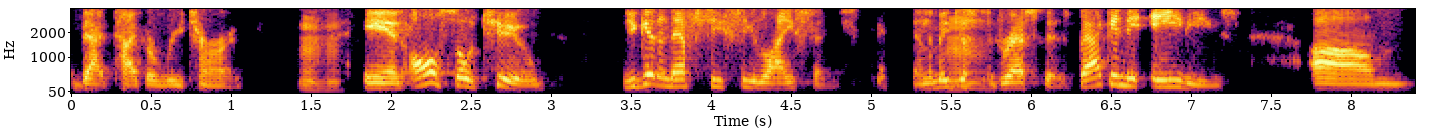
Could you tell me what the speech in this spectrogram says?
that type of return. Mm-hmm. And also, too, you get an FCC license. And let me just mm-hmm. address this. Back in the 80s, um,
